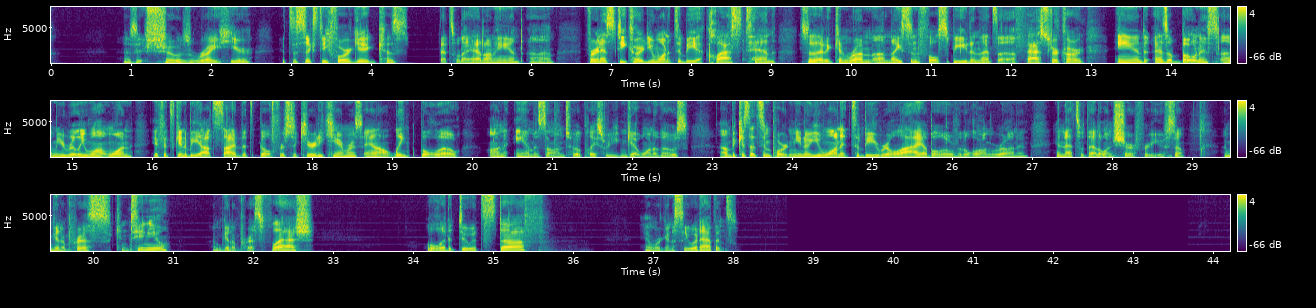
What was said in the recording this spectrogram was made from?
as it shows right here. It's a 64 gig because that's what I had on hand. Um, for an SD card, you want it to be a class 10 so that it can run uh, nice and full speed, and that's a faster card. And as a bonus, um, you really want one if it's going to be outside that's built for security cameras. And I'll link below on Amazon to a place where you can get one of those um, because that's important. You know, you want it to be reliable over the long run, and, and that's what that'll ensure for you. So I'm going to press continue. I'm going to press flash. We'll let it do its stuff, and we're going to see what happens.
